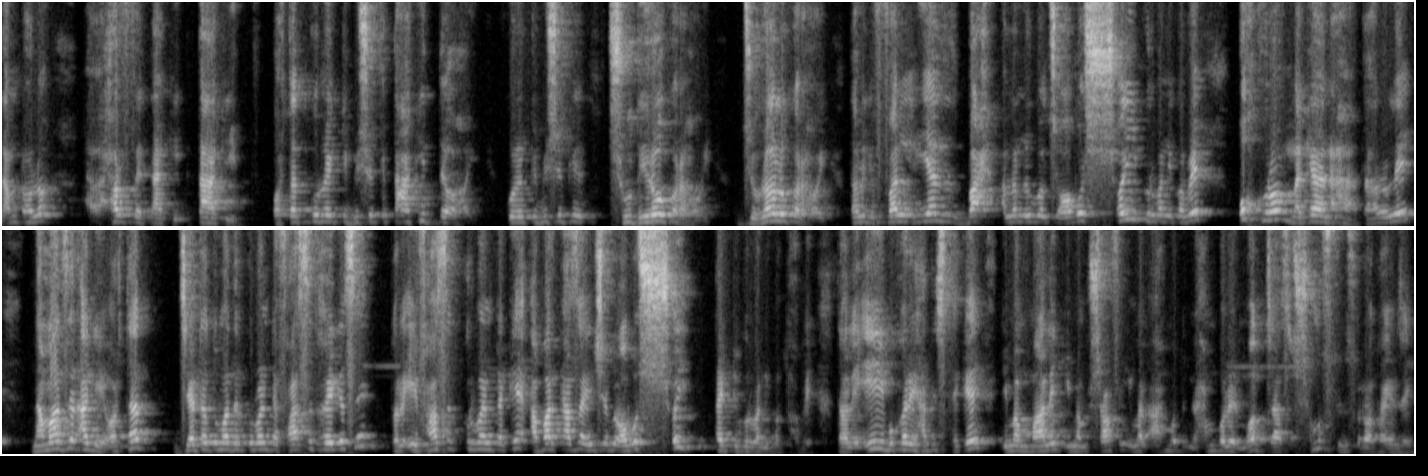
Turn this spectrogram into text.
লামটা হলো হরফে তাকিদ তাকিদ। অর্থাৎ কোন একটি বিষয়কে তাকিদ দেওয়া হয়। কোন একটি বিষয়কে সুদৃঢ় করা হয়, জোরালো করা হয়। তাহলে কি ফাল ইয়াজ বাহ আল্লাহ নবী বলছে, অবশ্যই কুরবানি করবে। ওখরো মাকানাহা, তাহলে নামাজের আগে, অর্থাৎ যেটা তোমাদের কুরবানিটা ফাসেদ হয়ে গেছে, তাহলে এই ফাসেদ কুরবানিটাকে আবার কাজা হিসেবে অবশ্যই একটি কুরবানি করতে হবে। তাহলে এই বুখারি হাদিস থেকে ইমাম মালিক, ইমাম শাফি, ইমাম আহমদ হাম্বলের মত যা আছে, সমস্ত কিছু রদ হয়ে যায়।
